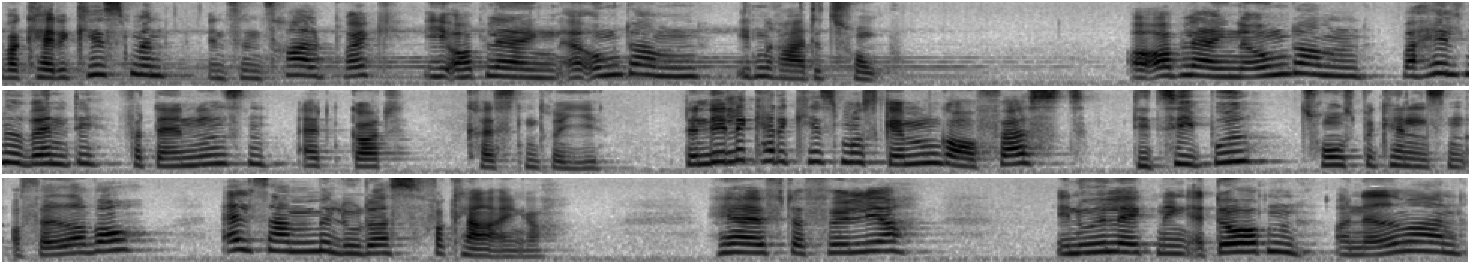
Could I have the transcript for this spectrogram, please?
var katekismen en central brik i oplæringen af ungdommen i den rette tro. Og oplæringen af ungdommen var helt nødvendig for dannelsen af et godt kristent rige. Den lille katekismus gennemgår først de 10 bud, trosbekendelsen og fadervor, alt sammen med Luthers forklaringer. Herefter følger en udlægning af dåben og nadveren,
